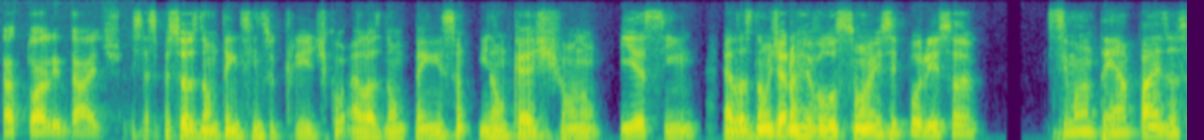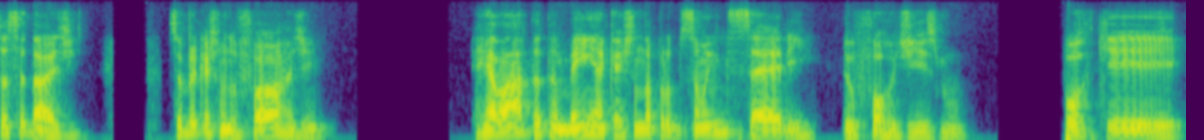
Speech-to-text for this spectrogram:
da atualidade. Se as pessoas não têm senso crítico, elas não pensam e não questionam, e assim, elas não geram revoluções e por isso se mantém a paz na sociedade. Sobre a questão do Ford, relata também a questão da produção em série do Fordismo, porque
